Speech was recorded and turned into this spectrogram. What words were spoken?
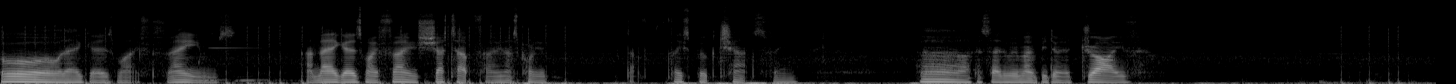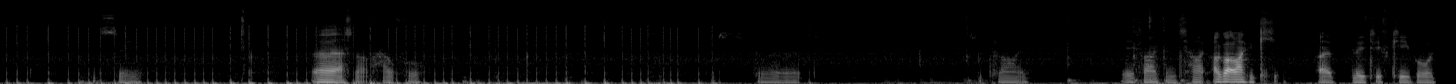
Oh, there goes my frames. And there goes my phone. Shut up, phone. That's probably that Facebook chats thing. Uh, like I said, we might be doing a drive. Let's see. Uh, that's not helpful. But supply. If I can type, I got like a, a Bluetooth keyboard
